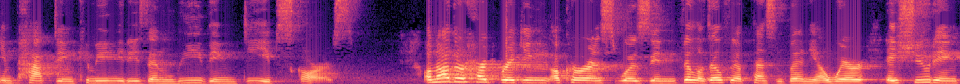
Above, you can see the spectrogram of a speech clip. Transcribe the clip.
impacting communities and leaving deep scars. Another heartbreaking occurrence was in Philadelphia, Pennsylvania, where a shooting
